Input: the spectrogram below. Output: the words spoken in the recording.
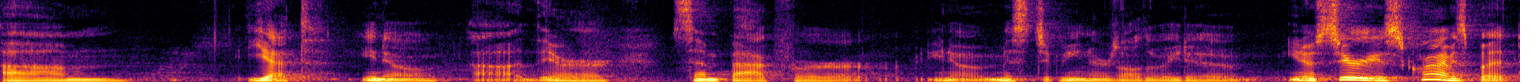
um, yet, you know, uh, they're sent back for you know misdemeanors all the way to you know serious crimes, but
